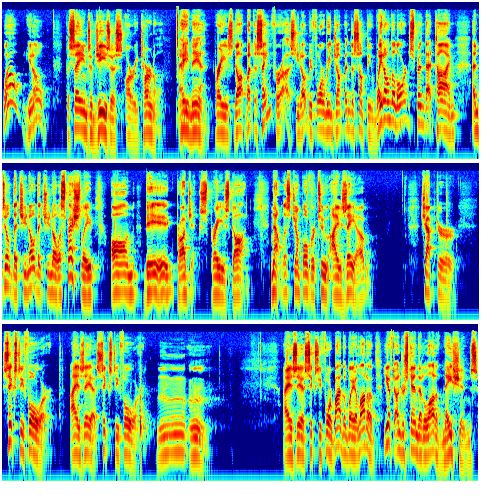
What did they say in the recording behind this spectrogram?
Well, you know, the sayings of Jesus are eternal. Amen. Praise God. But the same for us, you know, before we jump into something, wait on the Lord, spend that time until that you know that you know, especially on big projects. Praise God. Now, let's jump over to Isaiah chapter 64. Isaiah 64. Mm-mm. Isaiah 64. By the way, a lot of you have to understand that a lot of nations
